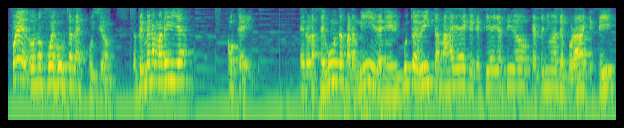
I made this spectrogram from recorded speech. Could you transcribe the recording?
fue o no fue justa la expulsión. La primera amarilla, ok, pero la segunda, para mí, desde mi punto de vista, más allá de que, que sí haya sido, que ha tenido una temporada que sí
